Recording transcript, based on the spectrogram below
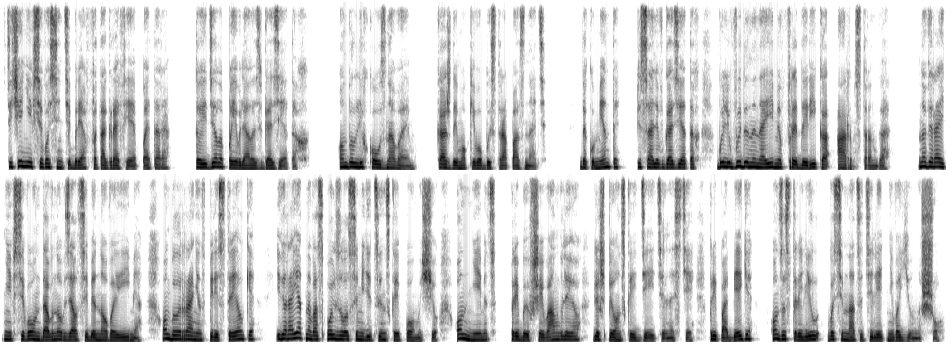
В течение всего сентября фотография Петера то и дело появлялась в газетах. Он был легко узнаваем, каждый мог его быстро опознать. Документы, писали в газетах, были выданы на имя Фредерика Армстронга — но, вероятнее всего, он давно взял себе новое имя. Он был ранен в перестрелке и, вероятно, воспользовался медицинской помощью. Он немец, прибывший в Англию для шпионской деятельности. При побеге он застрелил 18-летнего юношу.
